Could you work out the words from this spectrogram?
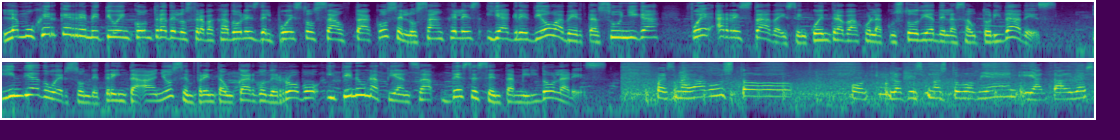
La mujer que remetió en contra de los trabajadores del puesto South Tacos en Los Ángeles y agredió a Berta Zúñiga fue arrestada y se encuentra bajo la custodia de las autoridades. India Duerson, de 30 años, se enfrenta a un cargo de robo y tiene una fianza de 60 mil dólares. Pues me da gusto porque lo que hizo no estuvo bien y tal vez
